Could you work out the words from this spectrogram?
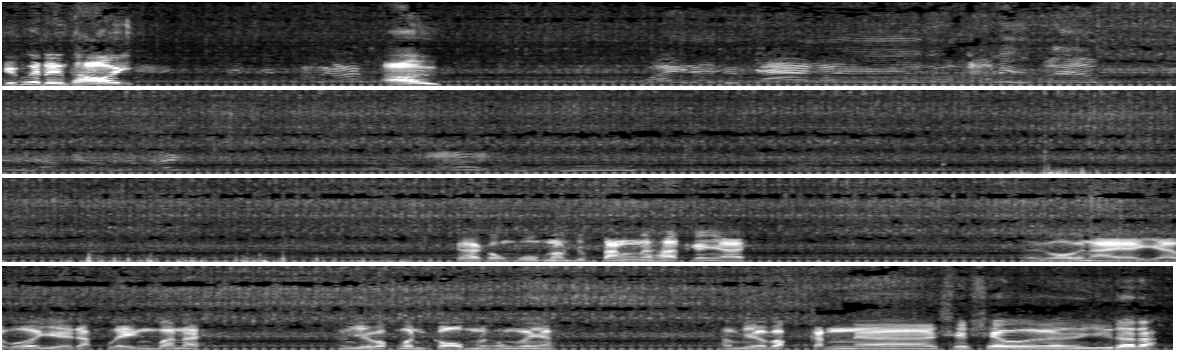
Kiếm cái điện thoại. Ừ. cá còn bốn năm chục tấn nữa hết cả nhà ơi. rồi gọi nay là bữa về đất liền bữa này không giờ bắt bên cồn này không cả nhà. Không giờ bắt cạnh à, xéo xéo à, dưới đó đó.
